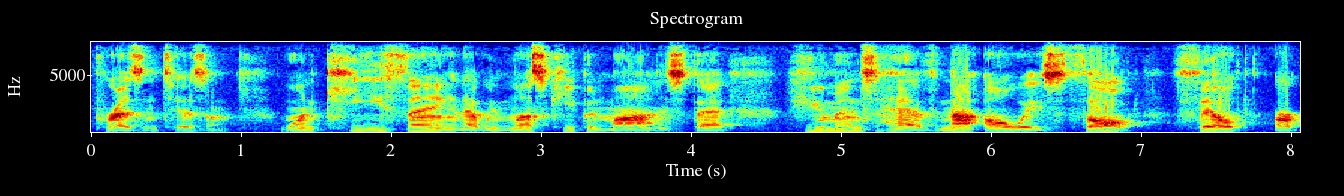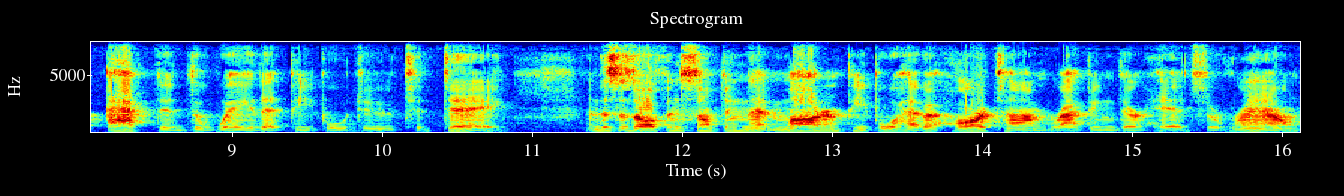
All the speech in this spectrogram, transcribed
presentism. One key thing that we must keep in mind is that humans have not always thought, felt, or acted the way that people do today. And this is often something that modern people have a hard time wrapping their heads around.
